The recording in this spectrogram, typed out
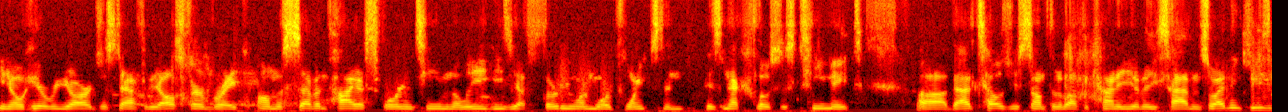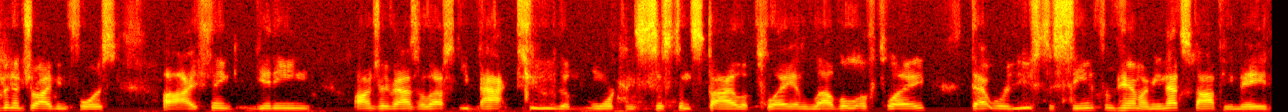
you know, here we are just after the All Star break on the seventh highest scoring team in the league. He's got 31 more points than his next closest teammate. Uh, that tells you something about the kind of year that he's having. So I think he's been a driving force. Uh, I think getting Andrei Vasilevskiy back to the more consistent style of play and level of play that we're used to seeing from him. I mean, that stop he made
